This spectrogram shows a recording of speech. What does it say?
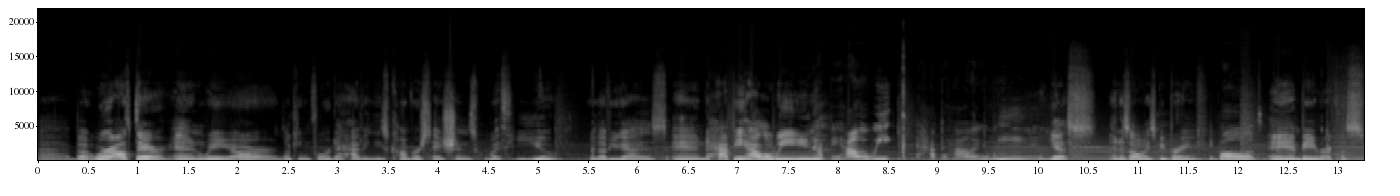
Uh, but we're out there and we are looking forward to having these conversations with you. We love you guys and happy Halloween. Happy Halloween. Happy Halloween. Yes. And as always, be brave Be bold. and be reckless.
